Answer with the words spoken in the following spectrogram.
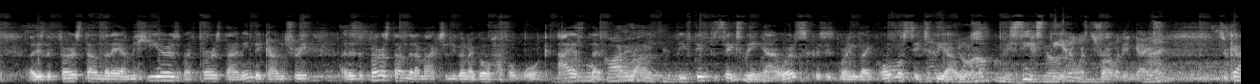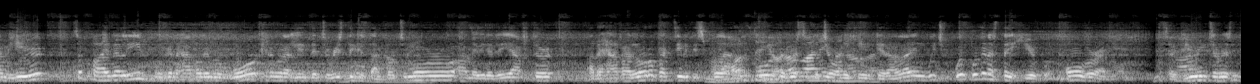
Uh, it's the first time that I am here. It's my first time in the country, and it's the first time that I'm actually gonna go have a walk. I slept around 15 to 16 hours because it's going like almost 60 hours. 60 hours traveling, guys, to come here. So finally, we're gonna have a little walk. I'm gonna leave the touristic stuff for tomorrow, or maybe the day after. And I have a lot of activities planned for the rest of the journey in Kerala, in which we're, we're gonna stay here for over a month. So if you're interested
